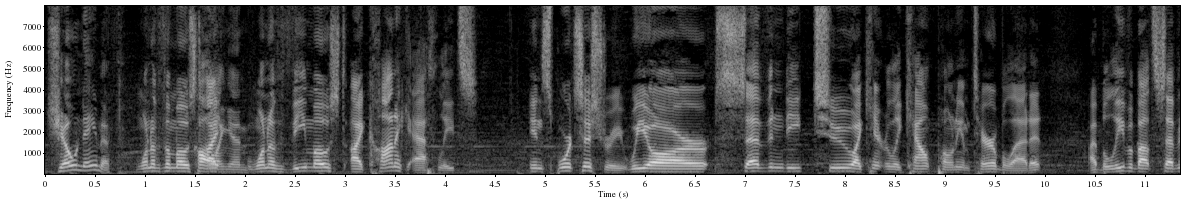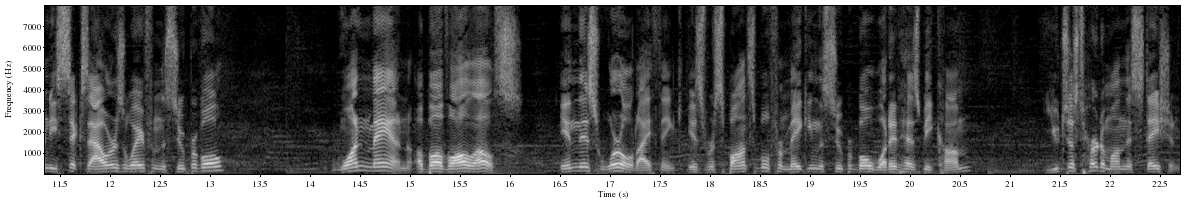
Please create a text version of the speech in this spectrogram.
Joe Namath. One of the most Calling I- in. one of the most iconic athletes in sports history. We are 72. I can't really count pony. I'm terrible at it. I believe about 76 hours away from the Super Bowl. One man above all else in this world, I think, is responsible for making the Super Bowl what it has become. You just heard him on this station.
